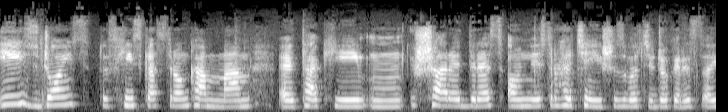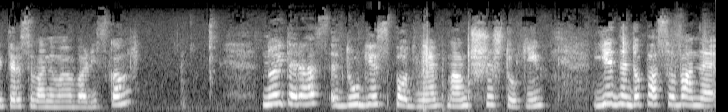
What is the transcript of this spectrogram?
I z Joins, to jest chińska stronka, mam e, taki mm, szary dres, on jest trochę cieńszy. Zobaczcie, Joker jest zainteresowany moją walizką. No i teraz długie spodnie, mam trzy sztuki. Jedne dopasowane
